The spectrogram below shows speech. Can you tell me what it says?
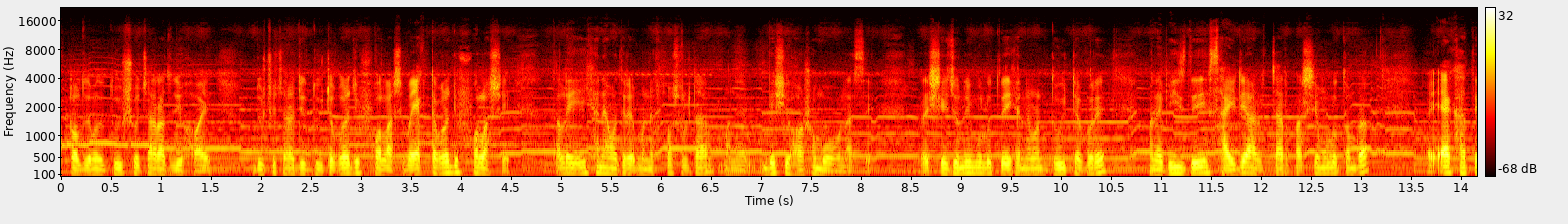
টোটাল যদি আমাদের দুইশো চারা যদি হয়, দুইশো চারা যদি দুইটা করে যদি ফল আসে বা একটা করে যদি ফল আসে, তাহলে এইখানে আমাদের মানে ফসলটা মানে বেশি হওয়ার সম্ভাবনা আছে। সেই জন্যই মূলত এখানে আমরা দুইটা করে মানে বীজ দিই সাইডে আর চারপাশে মূলত আমরা এক হাতে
